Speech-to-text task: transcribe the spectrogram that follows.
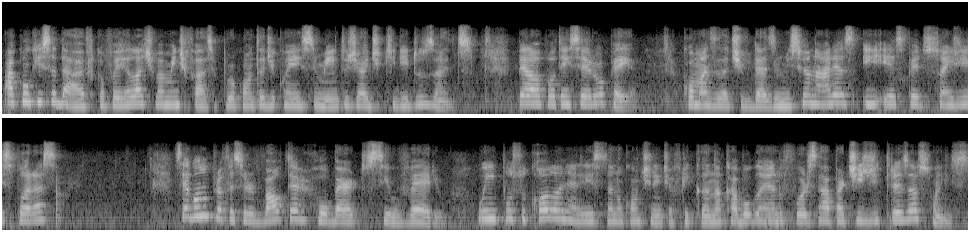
A conquista da África foi relativamente fácil por conta de conhecimentos já adquiridos antes pela potência europeia, como as atividades missionárias e expedições de exploração. Segundo o professor Walter Roberto Silvério, o impulso colonialista no continente africano acabou ganhando força a partir de três ações.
